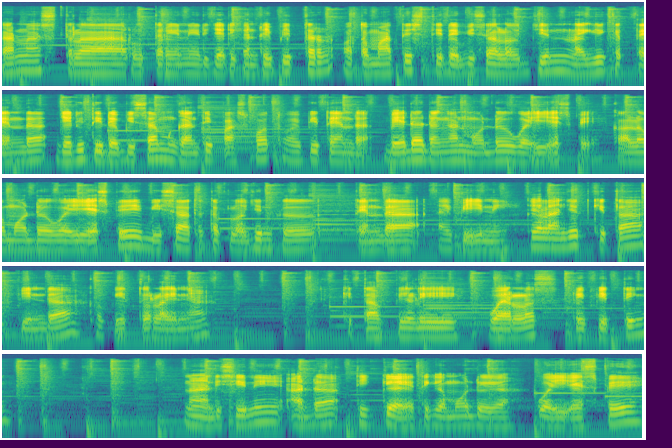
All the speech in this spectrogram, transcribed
karena setelah router ini dijadikan repeater, otomatis tidak bisa login lagi ke tenda, jadi tidak bisa mengganti password WiFi tenda. Beda dengan mode WISP. Kalau mode WISP bisa tetap login ke tenda IP ini. Oke, lanjut kita pindah ke fitur lainnya. Kita pilih wireless repeating Nah, di sini ada tiga ya, tiga mode ya, WISP,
